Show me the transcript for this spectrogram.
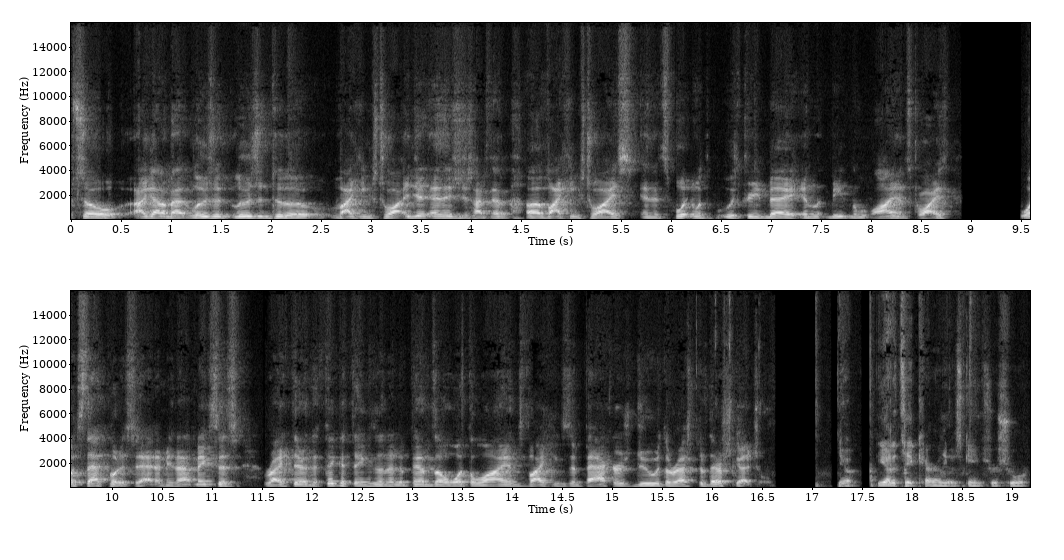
So I got them at losing losing to the Vikings twice, and this is just hypothetical. Uh, Vikings twice, and then splitting with with Green Bay and beating the Lions twice. What's that put us at? I mean, that makes us right there in the thick of things, and it depends on what the Lions, Vikings, and Packers do with the rest of their schedule. Yep. You got to take care of those games for sure.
